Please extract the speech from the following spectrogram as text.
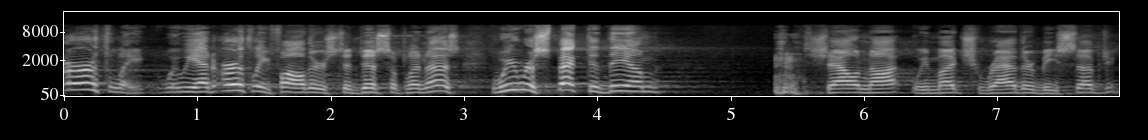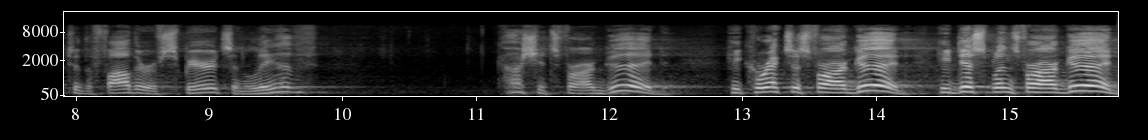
earthly, we had earthly fathers to discipline us. We respected them. Shall not we much rather be subject to the Father of spirits and live? Gosh, it's for our good. He corrects us for our good. He disciplines for our good.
